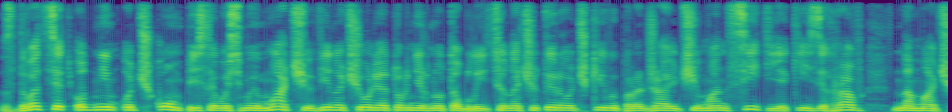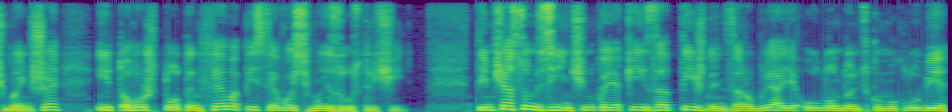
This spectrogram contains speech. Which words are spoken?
З 21 очком після восьми матчів він очолює турнірну таблицю на 4 очки, випереджаючи Ман-Сіті, який зіграв на матч менше, і того ж Тоттенхема після восьми зустрічей. Тим часом Зінченко, який за тиждень заробляє у лондонському клубі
